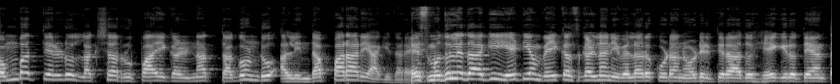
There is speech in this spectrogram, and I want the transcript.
ತೊಂಬತ್ತೆರಡು ಲಕ್ಷ ರೂಪಾಯಿಗಳನ್ನ ತಗೊಂಡು ಅಲ್ಲಿಂದ ಪರಾರಿ ಆಗಿದ್ದಾರೆ. ಎಸ್ ಮೊದಲನೇದಾಗಿ, ಎ ಟಿ ಎಂ ವೆಹಿಕಲ್ಸ್ ಗಳನ್ನ ನೀವೆಲ್ಲರೂ ಕೂಡ ನೋಡಿರ್ತೀರಾ, ಅದು ಹೇಗಿರುತ್ತೆ ಅಂತ.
